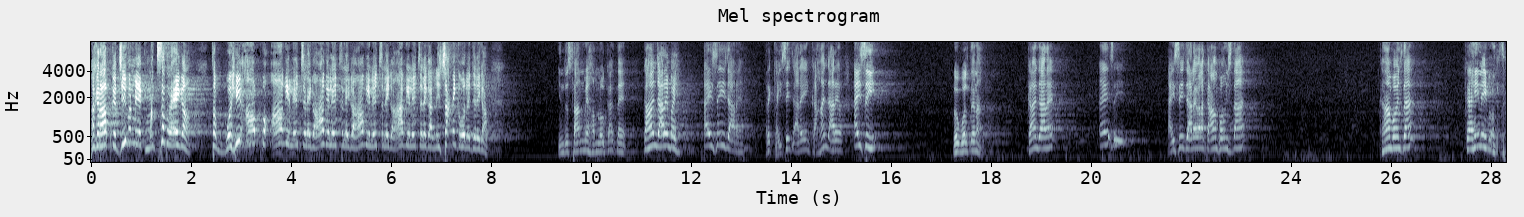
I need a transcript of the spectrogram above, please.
अगर आपके जीवन में एक मकसद रहेगा, तब वही आपको आगे ले चलेगा, आगे ले चलेगा, आगे ले चलेगा, आगे ले चलेगा, निशाने की ओर ले चलेगा। हिंदुस्तान में हम लोग कहते हैं, कहाँ जा रहे हैं भाई? ऐसे ही जा रहे हैं। अरे, कैसे जा रहे हैं? कहाँ जा रहे हो? ऐसे ही। लोग बोलते हैं ना, कहाँ जा रहे हैं? ऐसे ही। ऐसे ही जाने वाला कहाँ पहुँचता है? कहाँ पहुँचता? कहीं नहीं पहुँचता।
